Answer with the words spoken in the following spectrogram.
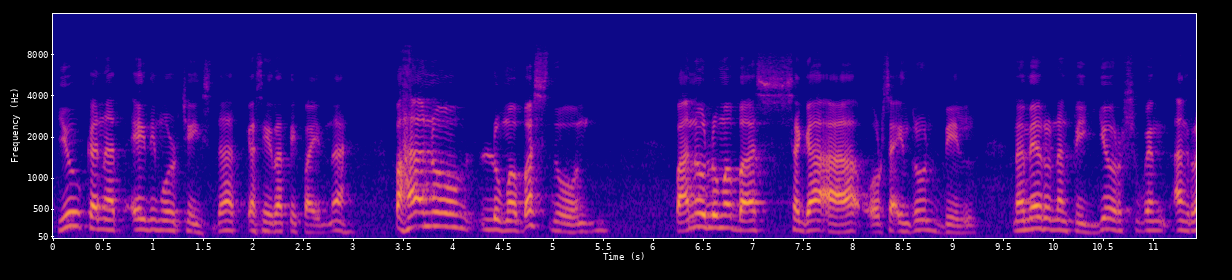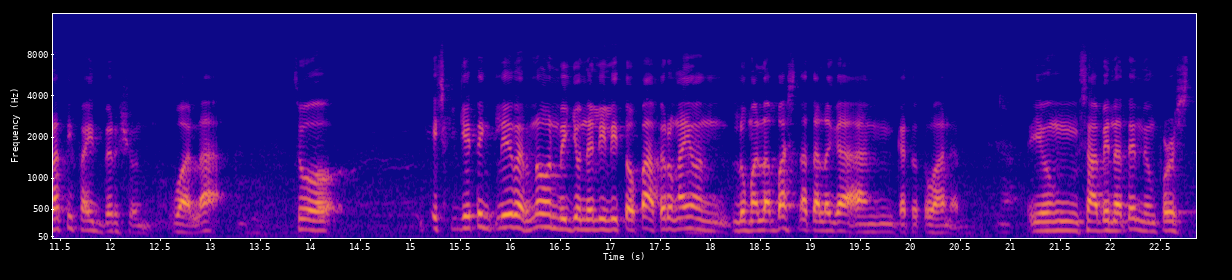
You cannot anymore change that kasi ratified na. Paano lumabas doon? Paano lumabas sa GAA or sa enrolled bill na meron ng figures when ang ratified version wala? So, it's getting clearer. Noon, medyo nalilito pa. Pero ngayon, lumalabas na talaga ang katotohanan. Yung sabi natin, yung first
